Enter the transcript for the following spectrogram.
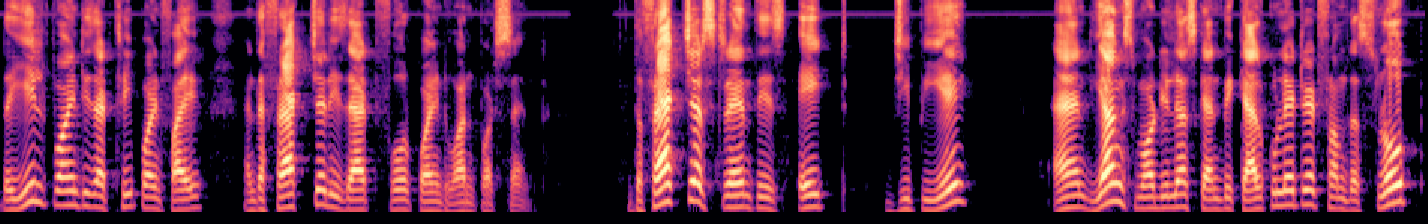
the yield point is at 3.5 and the fracture is at 4.1 percent. The fracture strength is 8 GPa and Young's modulus can be calculated from the slope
